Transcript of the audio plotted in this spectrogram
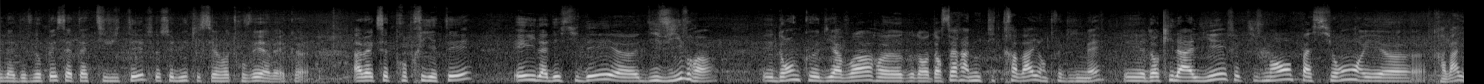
il a développé cette activité parce que c'est lui qui s'est retrouvé avec, euh, cette propriété et il a décidé euh, d'y vivre et donc euh, d'y avoir, euh, d'en faire un outil de travail entre guillemets. Et donc il a allié effectivement passion et euh, travail.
